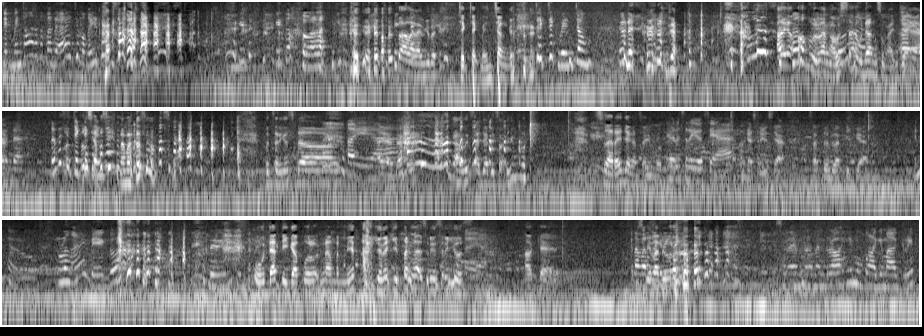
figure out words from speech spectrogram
cek-cek bencong tetap ada aja makanya itu itu itu awalan gitu oh, itu awalan gitu cek cek bencang gitu cek-cek bencong. Ya udah. Udah. Ayo oh pulang. Nggak usah udah. langsung aja. Oh ya udah. Tapi si Lu cek-cek siapa sih? bencong. Nama lu siapa sih? Pun serius dong. Oh iya. Ayo dah nggak usah jadi so imut suaranya jangan so imut ya udah serius ya. Oke serius ya satu dua tiga. Ini nggak lu. Ulang aja bego. Udah 36 menit akhirnya kita nggak serius-serius. Oh, iya. oke. Kenapa harus Bismillah dulu. Bismillahirrahmanirrahim mumpung lagi maghrib.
